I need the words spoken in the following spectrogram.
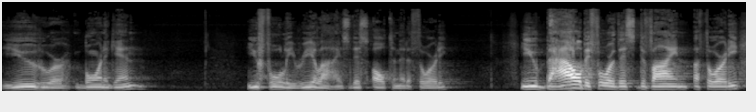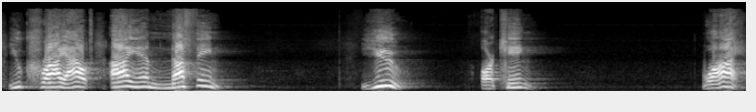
You who are born again, you fully realize this ultimate authority. You bow before this divine authority. You cry out, I am nothing. You are king. Why?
